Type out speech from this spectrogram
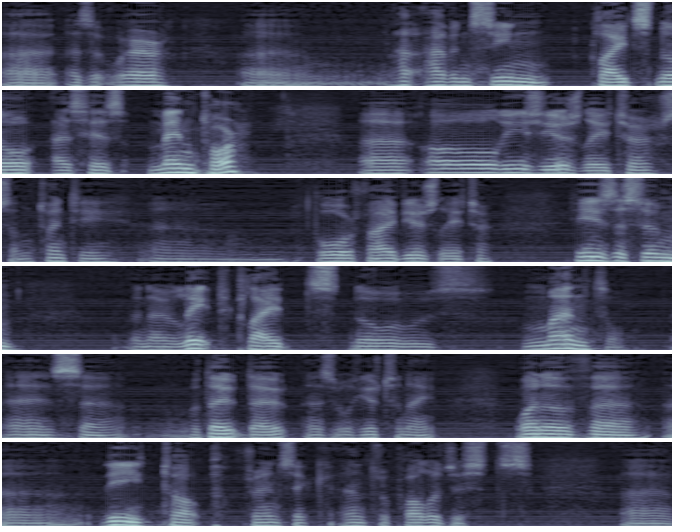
uh, as it were, ha having seen Clyde Snow as his mentor, uh, all these years later, some 24, um, five years later, he's assumed the now late Clyde Snow's mantle as, uh, without doubt, as we'll hear tonight, one of uh, uh, the top forensic anthropologists uh,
